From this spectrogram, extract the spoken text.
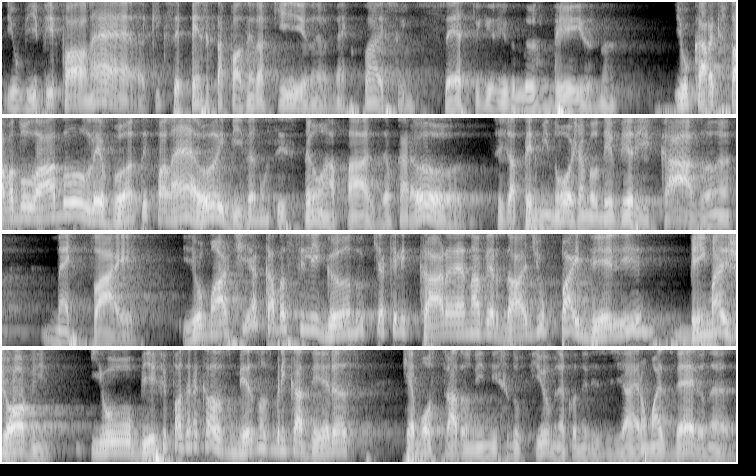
E o Biff fala, né, o que, que você pensa que tá fazendo aqui, né, McFly, seu inseto irlandês, né. E o cara que estava do lado levanta e fala, é, oi Biff, como vocês estão, rapaz? É o cara, ô, oh, você já terminou já meu dever de casa, né? McFly. E o Marty acaba se ligando que aquele cara é, na verdade, o pai dele bem mais jovem. E o Biff fazendo aquelas mesmas brincadeiras que é mostrado no início do filme, né? Quando eles já eram mais velhos, né?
